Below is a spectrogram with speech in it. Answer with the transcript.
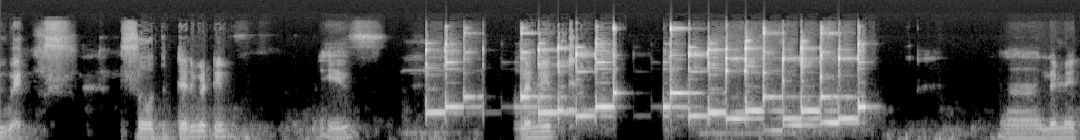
2x. So the derivative is limit uh, limit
